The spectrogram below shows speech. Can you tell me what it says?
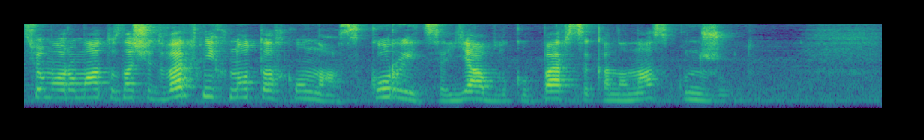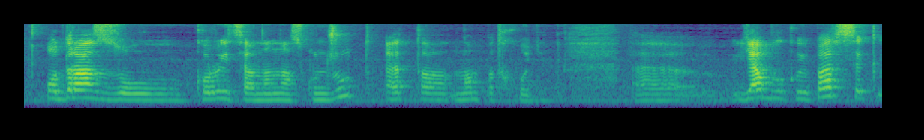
цьому аромату. Значить, в верхніх нотах у нас кориця, яблуко, персик, ананас, кунжут. Одразу кориця, ананас, кунжут це нам підходить. Е, Яблуко і персик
